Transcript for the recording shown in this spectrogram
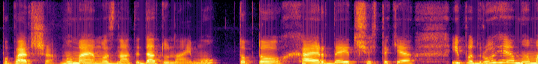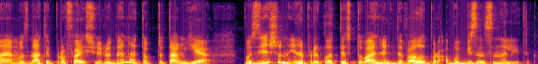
по-перше, ми маємо знати дату найму. Тобто hire date, щось таке. І по-друге, ми маємо знати професію людини, тобто там є position і, наприклад, тестувальник, девелопер або бізнес-аналітик.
